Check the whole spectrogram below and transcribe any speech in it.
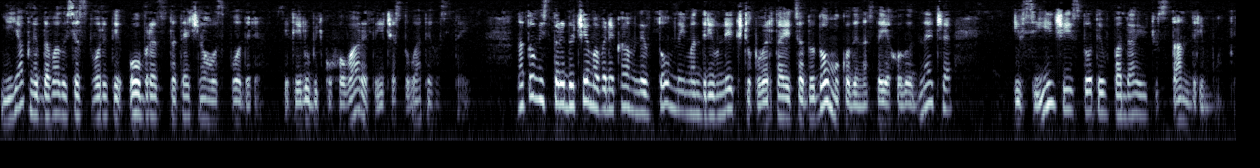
ніяк не вдавалося створити образ статечного господаря, який любить куховарити і частувати гостей. Натомість перед очима виникав невтомний мандрівник, що повертається додому, коли настає холоднече, і всі інші істоти впадають у стан дрімоти.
